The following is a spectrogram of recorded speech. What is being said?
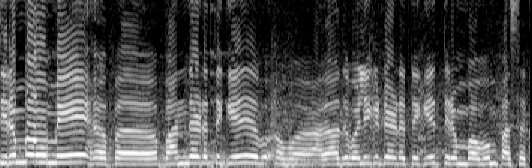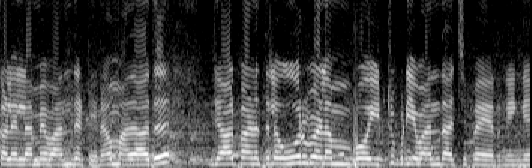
திரும்பவுமே இப்போ வந்த இடத்துக்கே அதாவது வெளிக்கிட்ட இடத்துக்கே திரும்பவும் பசுக்கள் எல்லாமே வந்துட்டினோம். அதாவது ஜாழ்ப்பாணத்தில் ஊர்வலம் போயிட்டு இப்படி வந்தாச்சு போயிருந்தீங்க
